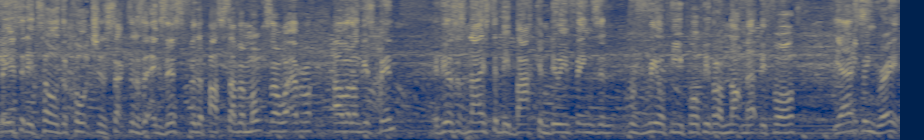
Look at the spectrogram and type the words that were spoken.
basically told the culture sector doesn't exist for the past seven months or whatever, however long it's been. It feels just nice to be back and doing things and with real people, people I've not met before. Yeah, it's been great.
